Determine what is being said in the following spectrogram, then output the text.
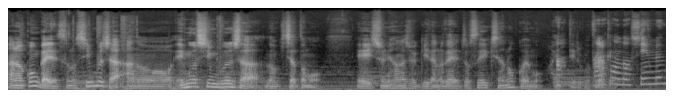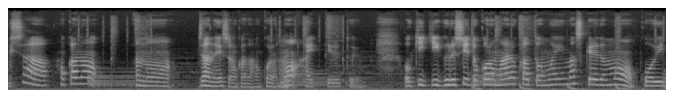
あの今回その新聞社あの M 新聞社の記者とも、えー一緒に話を聞いたので女性記者の声も入っていることだけ。なるほど。新聞記者他のあのジャーナリストの方の声も入っているという。お聞き苦しいところもあるかと思いますけれどもこういっ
